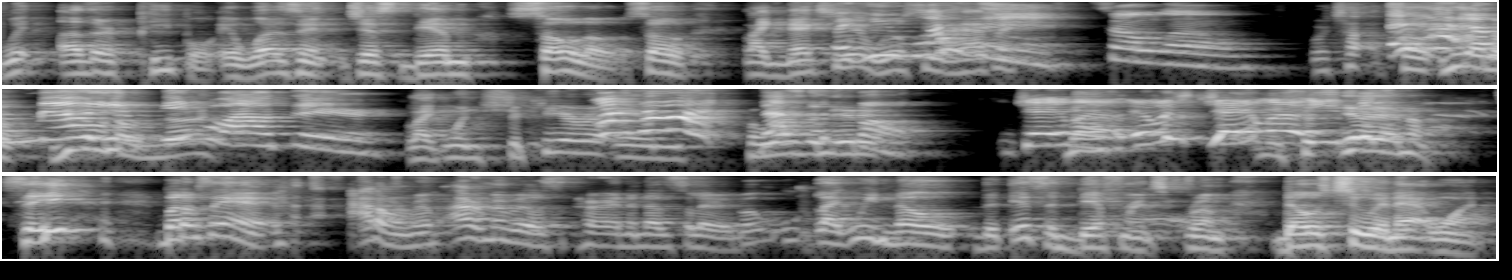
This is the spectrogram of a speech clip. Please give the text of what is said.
with other people. It wasn't just them solo. So, like next but year, we'll see what happens. Solo. We're talking. So had a million people out there. Like when Shakira and whoever did it. J Lo. No, it was J Lo. Yeah, yeah, no. See, but I'm saying I don't remember. I remember it was her and another celebrity, but like we know that it's a difference from those two and that one,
